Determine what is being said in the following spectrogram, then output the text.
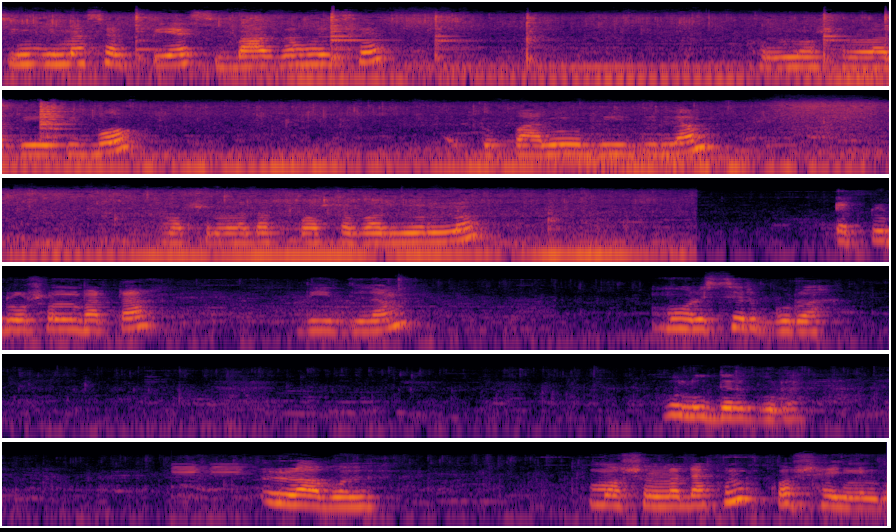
চিংড়ি মাছের পেঁয়াজ ভাজা হয়েছে। মশলা দিয়ে দিব। একটু পানিও দিয়ে দিলাম মশলাটা কষাবার জন্য। একটু রসুন বাটা দিয়ে দিলাম। মরিচের গুঁড়া। হলুদের গুঁড়া। লবণ। মশলাটা এখন কষাই নেব।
